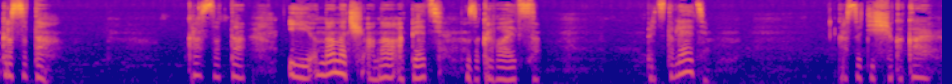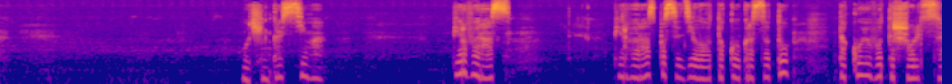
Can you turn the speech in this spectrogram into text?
красота. Красота. И на ночь она опять закрывается. Представляете? Красотища какая. Очень красиво. Первый раз. Первый раз посадила вот такую красоту, такую вот и шольцу.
